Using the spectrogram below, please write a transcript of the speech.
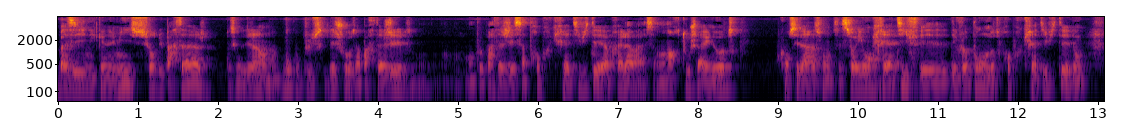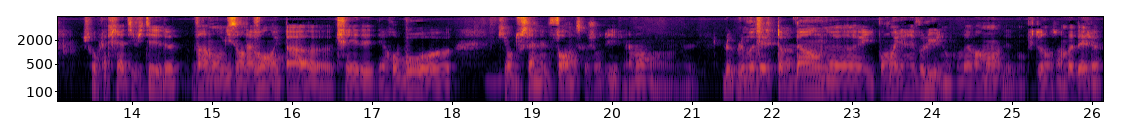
baser une économie sur du partage, parce que déjà on a beaucoup plus des choses à partager. On peut partager sa propre créativité. Après là, on en retouche à une autre considération. Soyons créatifs et développons notre propre créativité. Donc je trouve que la créativité doit être vraiment mise en avant et pas euh, créer des, robots euh, qui ont tous la même forme. Parce qu'aujourd'hui, le, modèle top-down, euh, pour moi, il est révolu. Donc on doit vraiment plutôt dans un modèle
